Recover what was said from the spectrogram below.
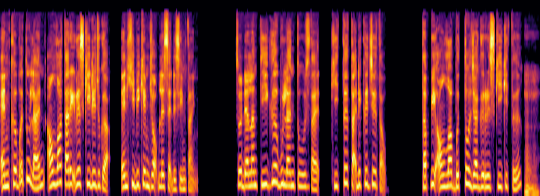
And kebetulan Allah tarik rezeki dia juga and he became jobless at the same time. So dalam tiga bulan tu Ustaz, kita tak ada kerja tau. Tapi Allah betul jaga rezeki kita. Hmm.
